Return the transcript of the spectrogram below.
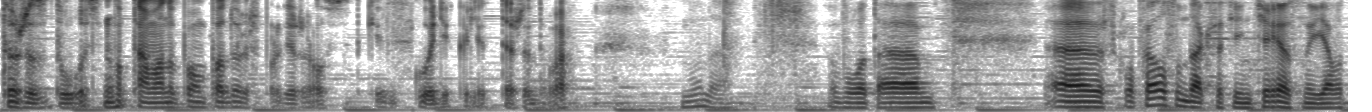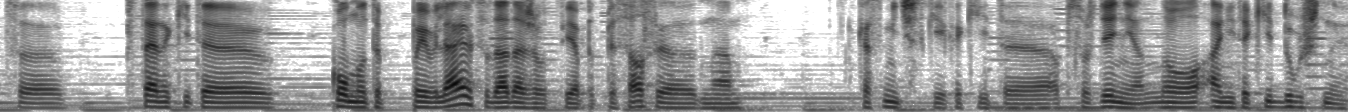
тоже сдулось. Но там оно, по-моему, подольше продержалось, все-таки годик или даже два. Ну да. Вот. А, а, с Клабхаусом, да, кстати, интересно. Я вот а, постоянно какие-то комнаты появляются, да, даже вот я подписался на космические какие-то обсуждения, но они такие душные.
